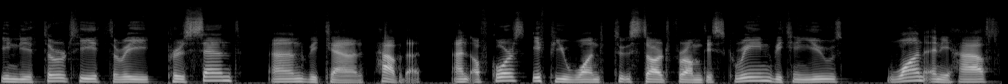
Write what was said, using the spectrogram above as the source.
in the 33% and we can have that. And of course, if you want to start from the green, we can use one and a half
